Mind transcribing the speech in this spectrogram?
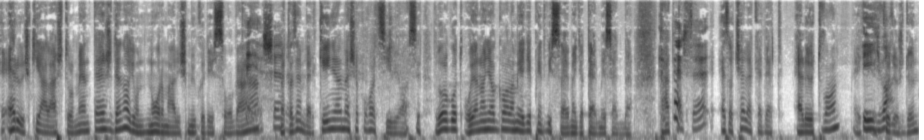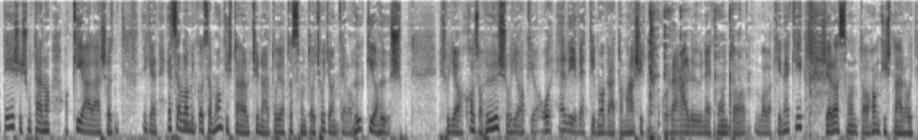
erős kiállástól mentes, de nagyon normális működés Teljesen. mert az ember kényelmes, akkor hagy szívja a a dolgot olyan anyaggal, ami egyébként visszamegy a természetbe. Tehát Persze, ez a cselekedet előtt van, egy, Így egy van. közös döntés, és utána a kiállás az, igen, egyszer valamikor hiszem Hankis tanár csinált olyat, azt mondta, hogy hogyan kell a hő, ki a hős. És ugye az a hős, ugye, aki eléveti magát a másiknak, akkor rálőnek, mondta valaki neki, és erre azt mondta a hankisnár, hogy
